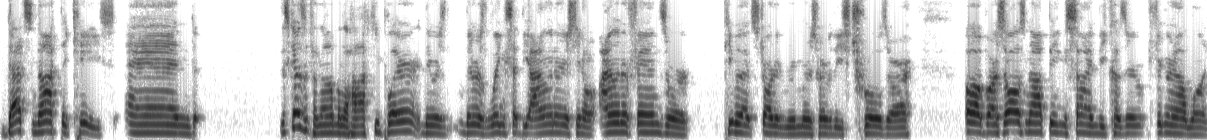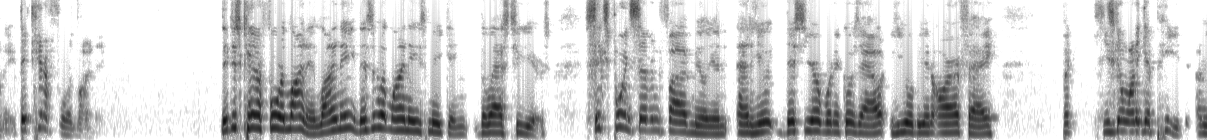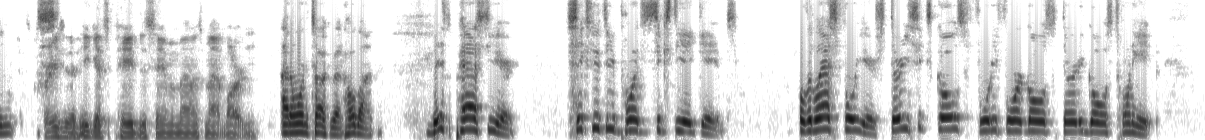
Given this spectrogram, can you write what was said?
that's not the case. And this guy's a phenomenal hockey player. There was there was links at the Islanders. You know, Islander fans or people that started rumors, whoever these trolls are. Oh, Barzal's not being signed because they're figuring out Laine. They can't afford Laine. They just can't afford Laine. Laine, this is what Laine is making the last two years. Six point seven five million, and he this year when it goes out, he will be an RFA, but he's gonna want to get paid. I mean, Crazy that he gets paid the same amount as Matt Martin. I don't want to talk about. It. Hold on. This past year, sixty-three points, sixty-eight games. Over the last four years, thirty-six goals, forty-four goals, thirty goals, twenty-eight.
